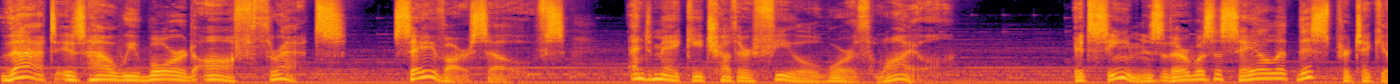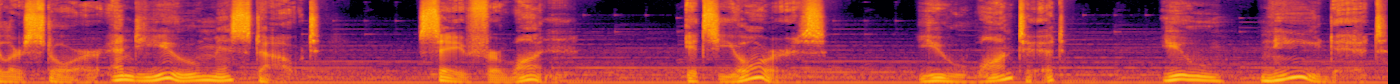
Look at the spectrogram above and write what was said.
That is how we ward off threats, save ourselves, and make each other feel worthwhile. It seems there was a sale at this particular store and you missed out. Save for one. It's yours. You want it. You need it.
